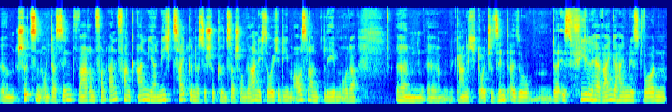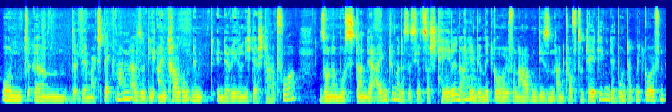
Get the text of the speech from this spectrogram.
ähm, schützen. Und das sind, waren von Anfang an ja nicht zeitgenössische Künstler, schon gar nicht solche, die im Ausland leben oder ähm, äh, gar nicht Deutsche sind. Also da ist viel hereingeheimnist worden. Und ähm, der Max Beckmann, also die Eintragung nimmt in der Regel nicht der Staat vor, sondern muss dann der Eigentümer, das ist jetzt das Städel, nachdem mhm. wir mitgeholfen haben, diesen Ankauf zu tätigen, der Bund hat mitgeholfen,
